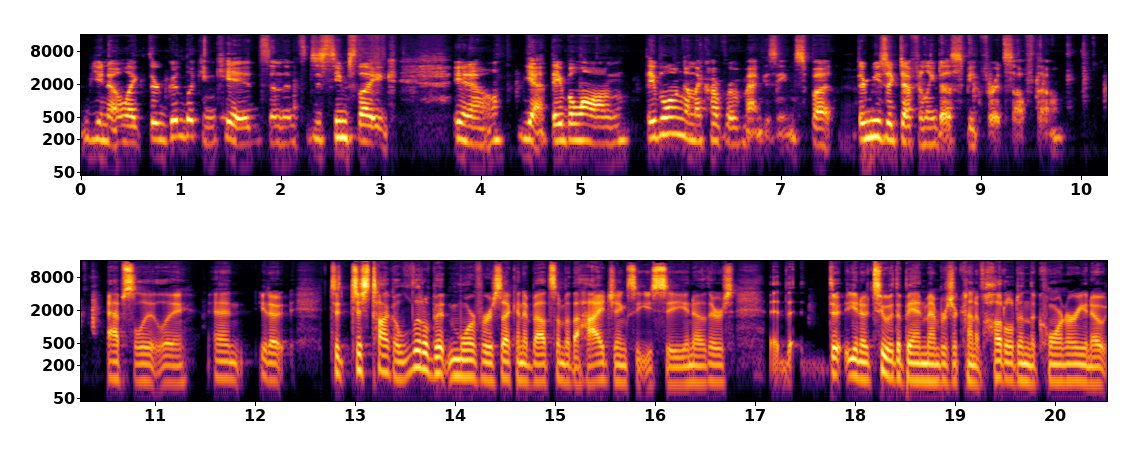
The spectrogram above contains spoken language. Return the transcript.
you know, like they're good looking kids. And it just seems like, you know, yeah, they belong, they belong on the cover of magazines, but their music definitely does speak for itself though. Absolutely. And, you know, to just talk a little bit more for a second about some of the hijinks that you see, you know, there's, the, you know, two of the band members are kind of huddled in the corner, you know,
